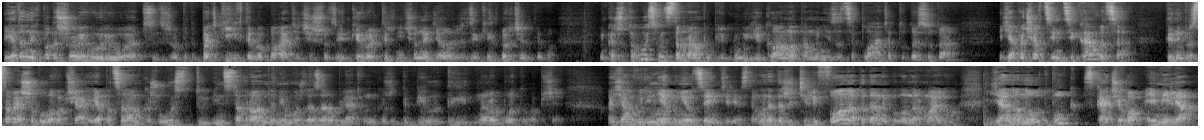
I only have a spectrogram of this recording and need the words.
Я до них подійшов і говорю, а це що, батьки в тебе багаті, чи що, звідки гроші? Ти ж нічого не робиш, звідки гроші в тебе? Він каже, та ось в інстаграм публікую, реклама, там мені за це платять, туди-сюди. Я почав цим цікавитися. Ти не представляєш, що було в общагі. Я пацанам кажу, ось інстаграм, на ньому можна заробляти. Вони кажуть, дебіл, іди на роботу взагалі. А я говорю, ні, мені оце інтересно. У мене навіть телефона тоді не було нормального. Я на ноутбук скачував еміля...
